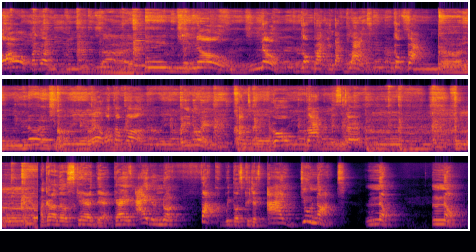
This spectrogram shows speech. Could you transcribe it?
Oh my god. Even at the drive. No, no. Go back in that plant. Go back. Garden, you know that you call me. Well, what the fuck? What are you doing? Go back, mister. I got a little scared there. Guys, I do not fuck with those creatures. I do not. No. No.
